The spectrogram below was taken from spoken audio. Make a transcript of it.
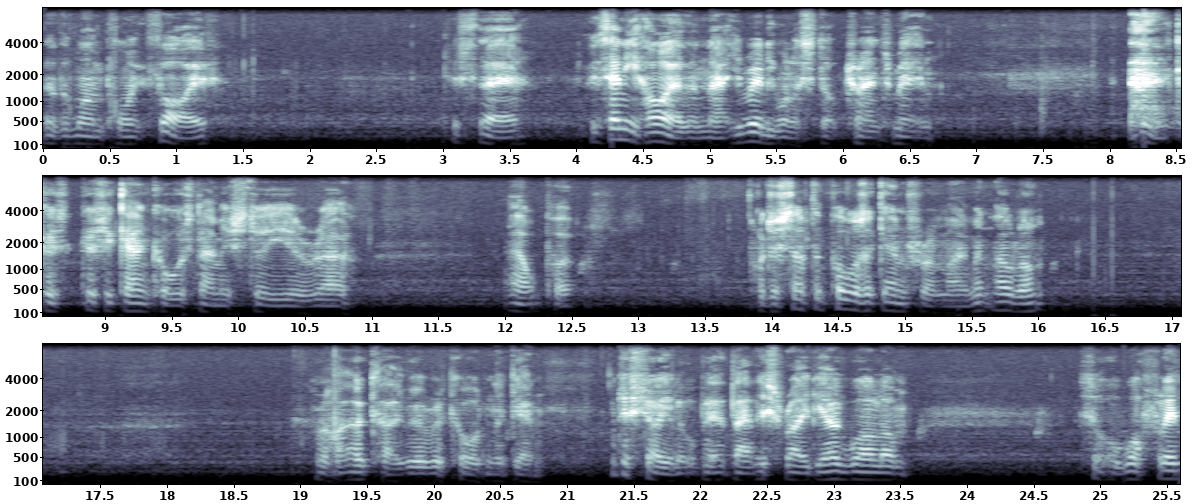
of the 1.5 just there if it's any higher than that you really want to stop transmitting. Because you can cause damage to your uh, output. I'll just have to pause again for a moment. Hold on Right, okay, we're recording again. I'll just show you a little bit about this radio while I'm sort of waffling.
